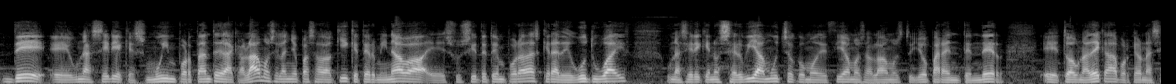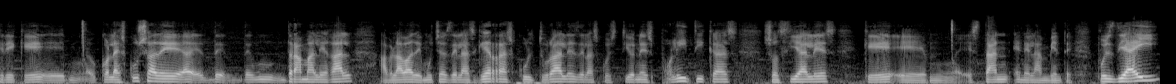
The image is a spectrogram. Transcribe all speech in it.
de eh, una serie que es muy importante, de la que hablábamos el año pasado aquí, que terminaba eh, sus siete temporadas, que era The Good Wife, una serie que nos servía mucho, como decíamos, hablábamos tú y yo, para entender toda una década, porque era una serie que, con la excusa de, de un drama legal, hablaba de muchas de las guerras culturales, de las cuestiones políticas, sociales que eh, están en el ambiente. Pues de ahí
